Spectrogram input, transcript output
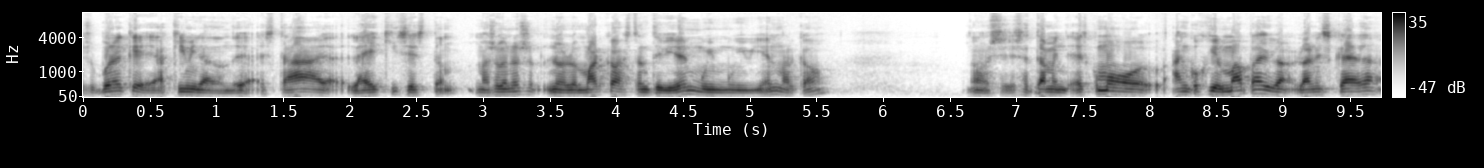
Se supone que aquí, mira, donde está la X, esto, más o menos nos lo marca bastante bien, muy, muy bien marcado. No sé exactamente, es como han cogido el mapa y lo, han, escaneado,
